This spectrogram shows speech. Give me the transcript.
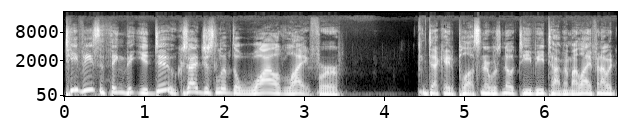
TV's the thing that you do. Cause I just lived a wild life for a decade plus and there was no TV time in my life. And I would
